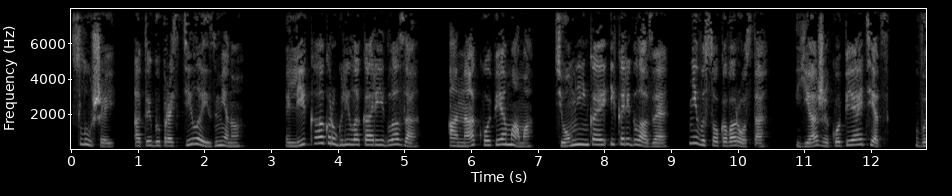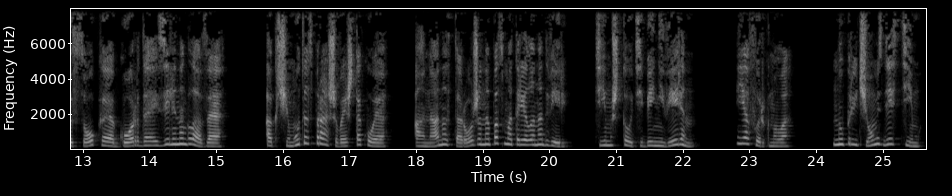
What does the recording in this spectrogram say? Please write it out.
«Слушай, а ты бы простила измену?» Лика округлила карие глаза. Она копия мама, темненькая и кореглазая, невысокого роста. Я же копия отец, высокая, гордая, зеленоглазая. «А к чему ты спрашиваешь такое?» Она настороженно посмотрела на дверь. «Тим что, тебе не верен?» Я фыркнула. «Ну при чем здесь Тим?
